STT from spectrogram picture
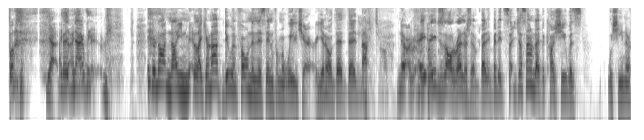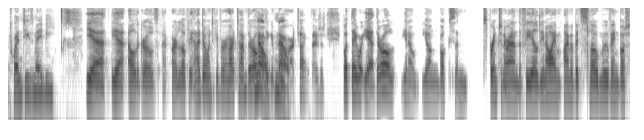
But Yeah, I- but I now you're not nine. Like you're not doing phoning this in from a wheelchair. You know the the Not no age is all relative. But it, but it's, it just sounded like because she was was she in her twenties maybe. Yeah, yeah. All the girls are, are lovely, and I don't want to give her a hard time. They're all No, going to give her a hard time about it. But they were, yeah, they're all you know young bucks and sprinting around the field. You know, I'm I'm a bit slow moving, but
